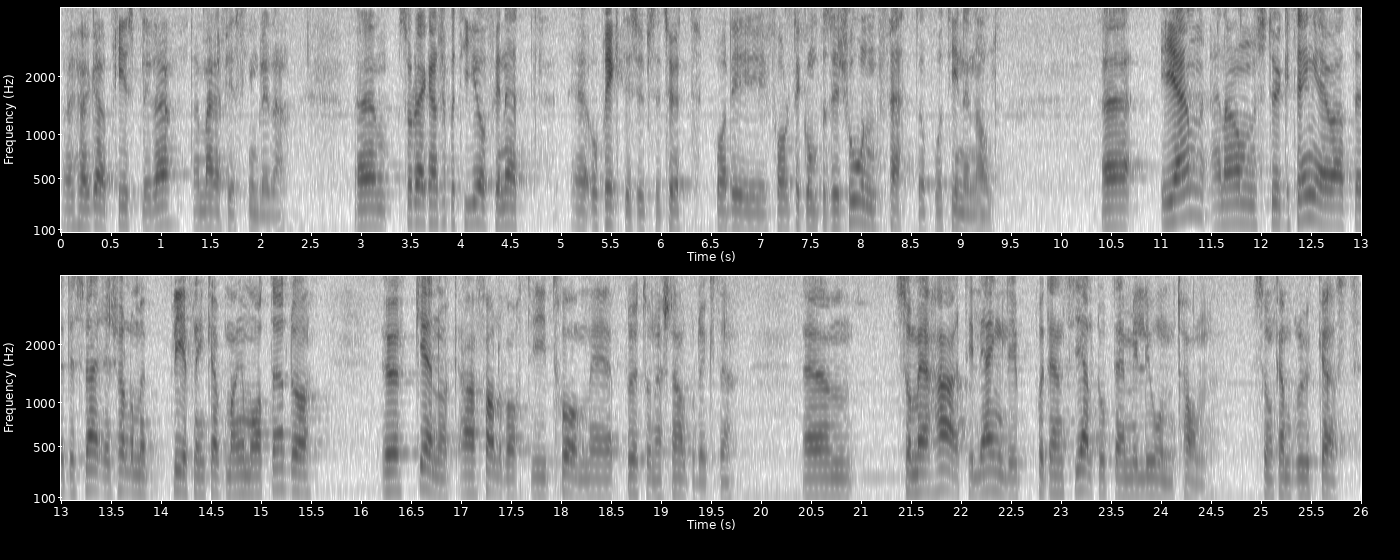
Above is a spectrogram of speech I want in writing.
Det høyere pris blir det, det mer fisking blir det. Um, så det er kanskje på tide å finne et uh, oppriktig substitutt både i forhold til komposisjon, fett og proteininnhold. Uh, igjen, En annen stygg ting er jo at dessverre, selv om vi blir flinkere på mange måter, da øker nok avfallet vårt i tråd med bruttonasjonalproduktet. Um, så vi har tilgjengelig potensielt opptil en million tonn som kan brukes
